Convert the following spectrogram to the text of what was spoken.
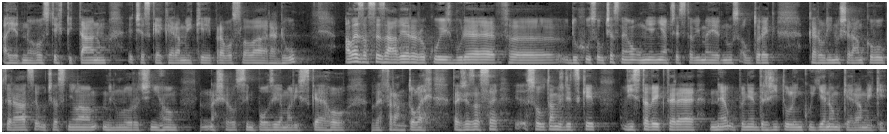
a jednoho z těch titánů české keramiky Pravoslava Radu. Ale zase závěr roku již bude v duchu současného umění a představíme jednu z autorek Karolínu Šrámkovou, která se účastnila minuloročního našeho sympózia malířského ve Frantolech. Takže zase jsou tam vždycky výstavy, které neúplně drží tu linku jenom keramiky,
